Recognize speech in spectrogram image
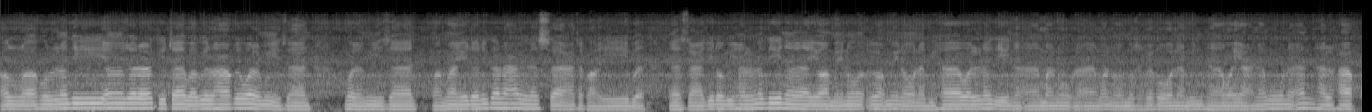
الله الذي أنزل الكتاب بالحق والميزان والميزان. وما يدرك لعل الساعة قريب. يستعجل بها الذين لا يؤمنون بها والذين آمنوا آمنوا مشفقون منها ويعلمون أنها الحق.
